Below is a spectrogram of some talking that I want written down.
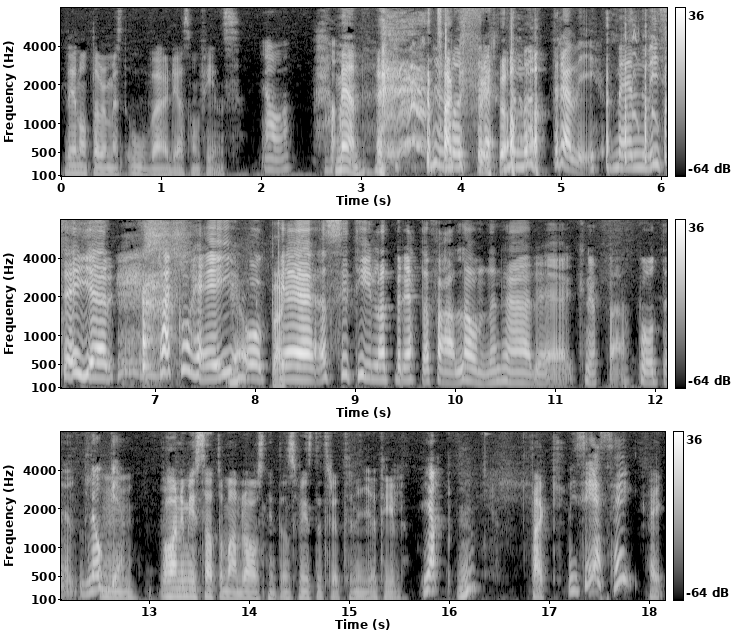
Det är något av det mest ovärdiga som finns. ja. Men, Nu, tack för muttrar, nu idag! muttrar vi. Men vi säger tack och hej och tack. eh, se till att berätta för alla om den här eh, knäppa podden, vloggen. Mm. Och har ni missat de andra avsnitten så finns det 39 till. Japp, Tack! vi ses, hej! Hej!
